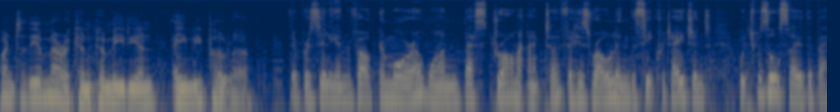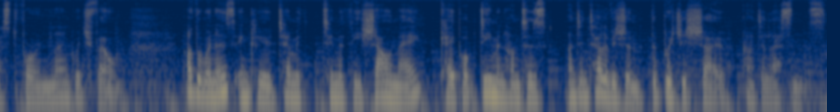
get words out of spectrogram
went to the American comedian Amy Poehler. The Brazilian Wagner Moura won Best Drama Actor for his role in The Secret Agent, which was also the Best Foreign Language Film. Other winners include Tim- Timothée Chalamet, K-pop Demon Hunters, and in television, the British show Adolescence.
